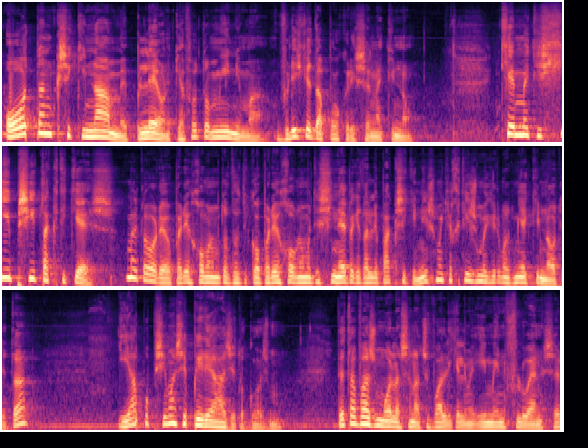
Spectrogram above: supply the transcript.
Όταν ξεκινάμε πλέον και αυτό το μήνυμα βρίσκεται απόκριση σε ένα κοινό και με τις χύψη τακτικές, με το ωραίο περιεχόμενο, με το δοτικό περιεχόμενο, με τη συνέπεια κτλ., ξεκινήσουμε και χτίζουμε γύρω μας μια κοινότητα, η άποψή μας επηρεάζει τον κόσμο. Δεν τα βάζουμε όλα σε ένα τσουβάλι και λέμε είμαι influencer,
